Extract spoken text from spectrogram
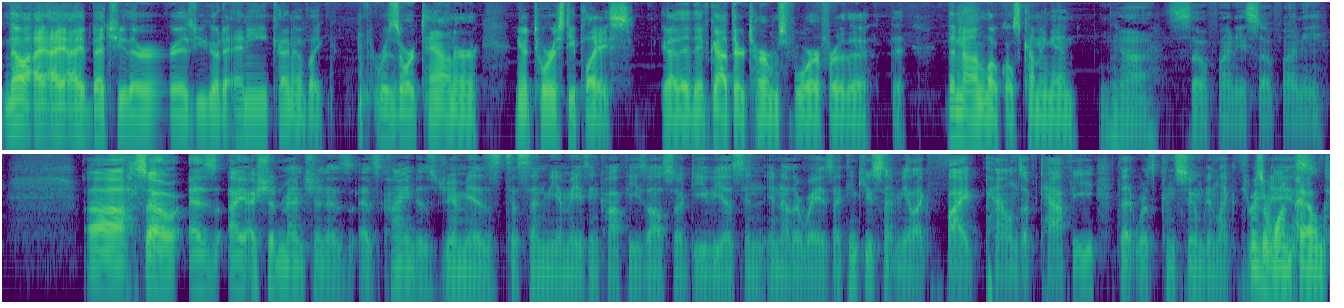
No, I, I I bet you there is. You go to any kind of like resort town or you know touristy place. Yeah, they, they've got their terms for for the the, the non locals coming in. Yeah, so funny, so funny. Uh so as I, I should mention, as as kind as Jim is to send me amazing coffee, he's also devious in in other ways. I think you sent me like five pounds of taffy that was consumed in like three. It was a one days. pound.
